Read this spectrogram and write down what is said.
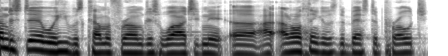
understood where he was coming from just watching it. Uh, I, I don't think it was the best approach.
